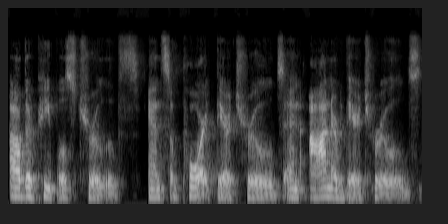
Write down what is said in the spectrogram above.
other people's truths and support their truths and honor their truths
